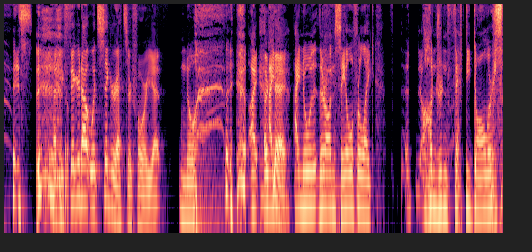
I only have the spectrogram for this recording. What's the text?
it's have you figured out what cigarettes are for yet? no, I Okay. I I know that they're on sale for like. hundred and fifty dollars.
